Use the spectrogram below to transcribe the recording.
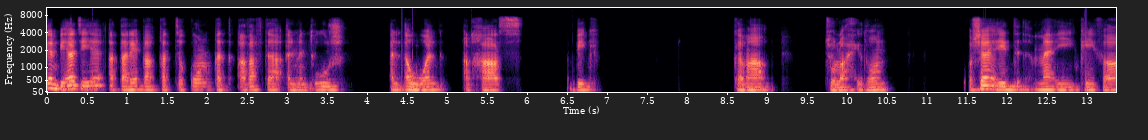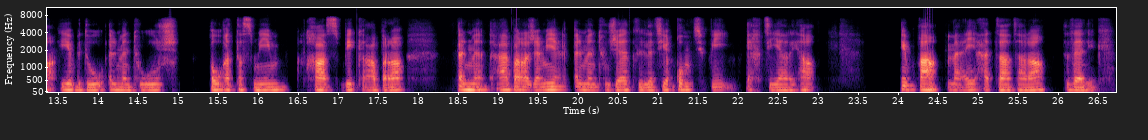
إذن بهذه الطريقة قد تكون قد أضفت المنتوج الأول الخاص بك كما تلاحظون وشاهد معي كيف يبدو المنتوج أو التصميم الخاص بك عبر. عبر جميع المنتوجات التي قمت باختيارها ابقى معي حتى ترى ذلك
